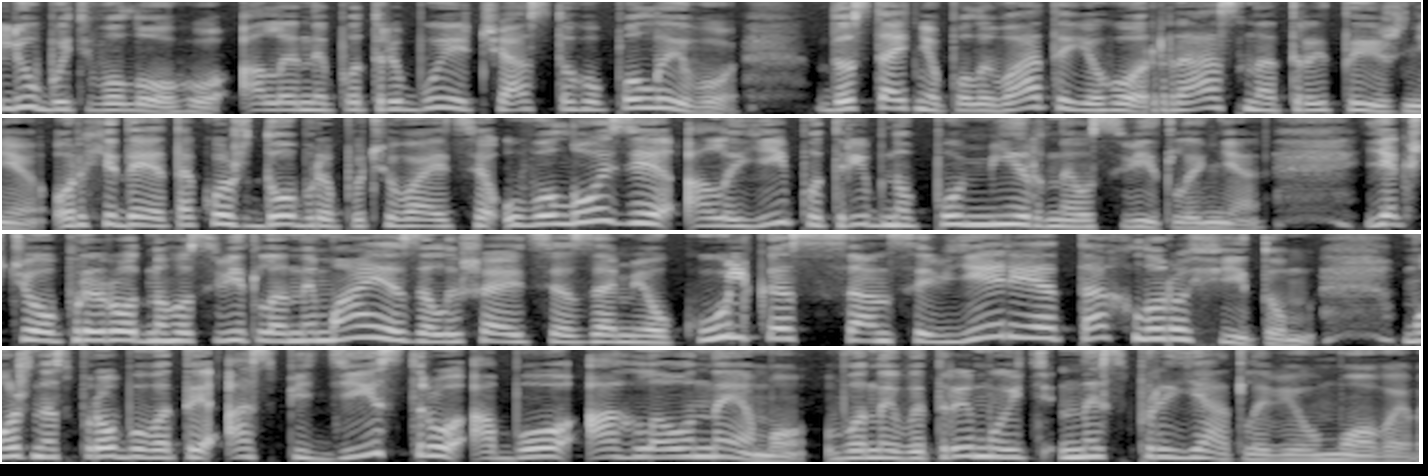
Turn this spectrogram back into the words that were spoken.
любить вологу, але не потребує частого поливу. Достатньо поливати його раз на три тижні. Орхідея також добре почувається у волозі, але їй потрібно помірне освітлення. Якщо природного світла немає, залишаються заміокулькас, сансев'єрія та хлорофітум. Можна спробувати аспідістру або аглаонему. Вони витримують несприятливі умови.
